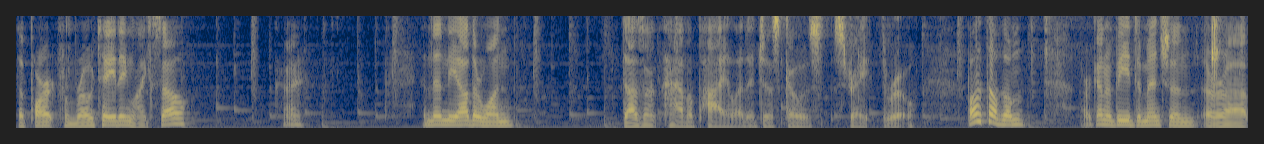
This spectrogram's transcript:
the part from rotating like so, okay? And then the other one doesn't have a pilot, it just goes straight through. Both of them are gonna be dimension, or uh,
